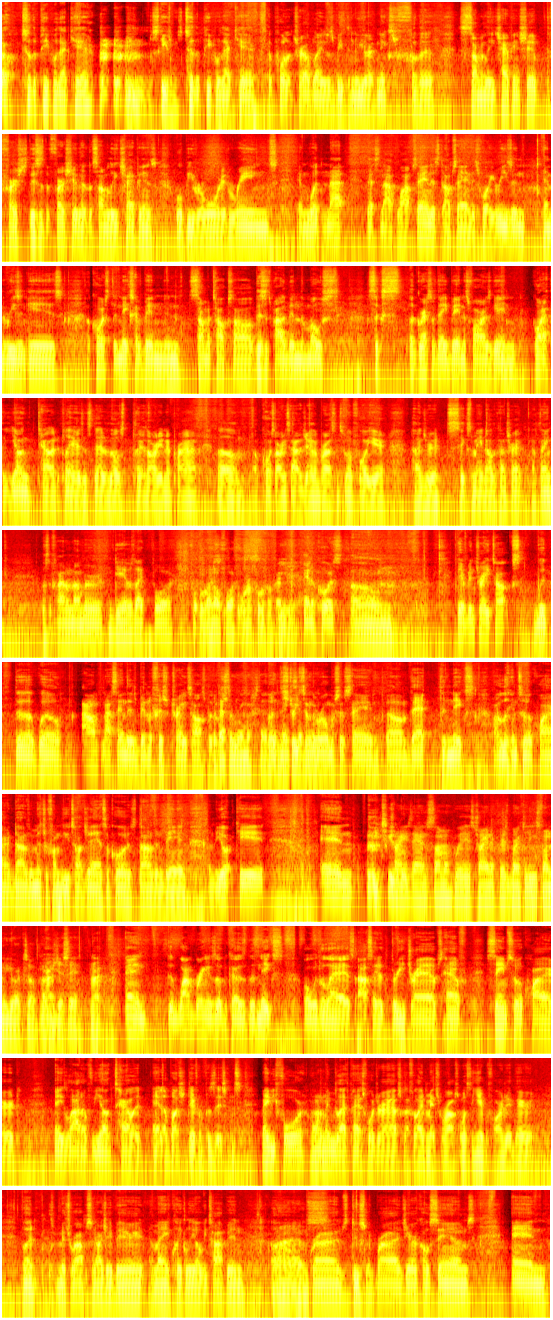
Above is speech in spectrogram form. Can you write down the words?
So, to the people that care, excuse me, to the people that care, the Portland Trailblazers beat the New York Knicks for the Summer League Championship. The first, this is the first year that the Summer League champions will be rewarded rings and whatnot. That's not why I'm saying this. I'm saying this for a reason, and the reason is, of course, the Knicks have been in summer talks all. This has probably been the most aggressive they've been as far as getting going after young talented players instead of those players already in their prime. Um, of course, I already signed Jalen Brunson to a four year, hundred six million dollar contract. I think was the final number. Yeah, it was like four, four one oh four. One oh four. Okay. Yeah. And of course, um, there have been trade talks with the well. I'm not saying there's been official trade talks, but, but that's the rumors. but the, the streets and the rumors are saying um, that the Knicks are looking to acquire Donovan Mitchell from the Utah Jazz. Of course, Donovan being a New York kid. And excuse Trains there in the summer with his trainer Chris Brickley. He's from New York, so like right. you just said. Right. And the why I'm bringing this up because the Knicks over the last I'll say the three drafts have seemed to acquired a lot of young talent at a bunch of different positions. Maybe four. I want to maybe last past four drafts because I feel like Mitch Robinson was the year before RJ Barrett. But Mitchell Robinson, R.J. Barrett, Immanuel Quickley, Obi Toppin, Grimes, um, Grimes Deuce McBride, Jericho Sims, and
